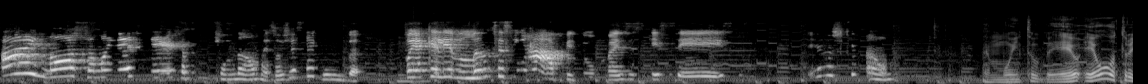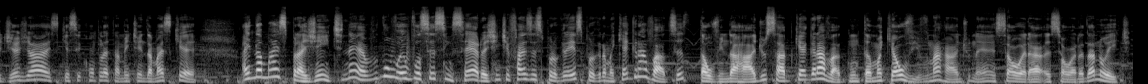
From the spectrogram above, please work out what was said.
ai, nossa, amanhã é terça. Puxa, não, mas hoje é segunda. Foi aquele lance assim rápido, mas esquecer. esquecer. Eu acho que não. É muito bem. Eu, eu outro dia já esqueci completamente, ainda mais que é. Ainda mais pra gente, né? Eu, eu vou ser sincero, a gente faz esse programa. Esse programa aqui é gravado. Você tá ouvindo a rádio, sabe que é gravado. Não estamos aqui ao vivo na rádio, né? Essa hora, essa hora da noite.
